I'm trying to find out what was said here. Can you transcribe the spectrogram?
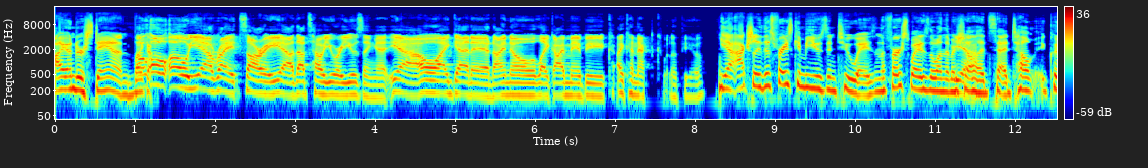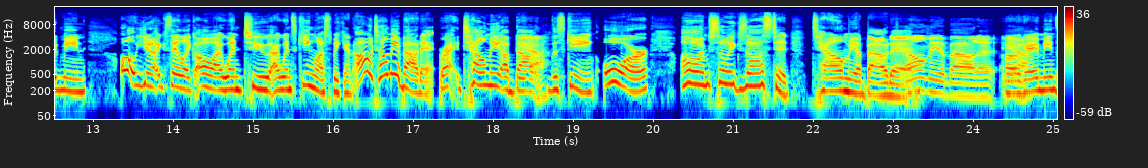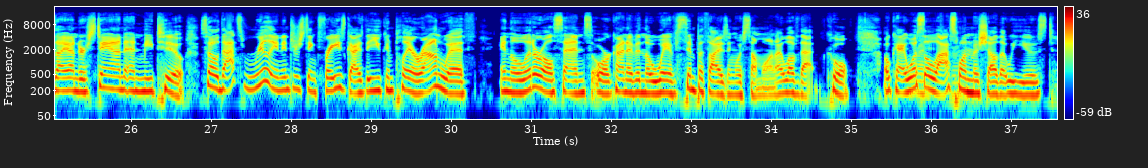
I understand. Oh, like, oh, oh, oh, yeah, right. Sorry. Yeah, that's how you were using it. Yeah. Oh, I get it. I know, like, I maybe, I connect with you. yeah, actually, this phrase can be used in two ways. And the first way is the one that Michelle Yeah. had said. Tell it could mean, oh, you know, I could say like, oh, I went to, I went skiing last weekend. Oh, tell me about it. Right? Tell me about Yeah. the skiing. Or, oh, I'm so exhausted. Tell me about it. Tell me about it. Yeah. Okay, it means I understand and me too. So that's really an interesting phrase, guys, that you can play around with in the literal sense or kind of in the way of sympathizing with someone. I love that. Cool. Okay, what's the last right. one, Michelle, that we used?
